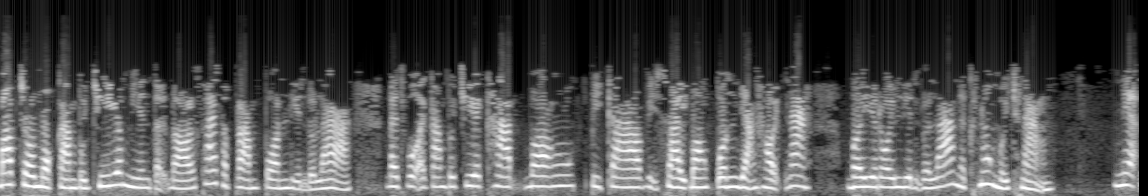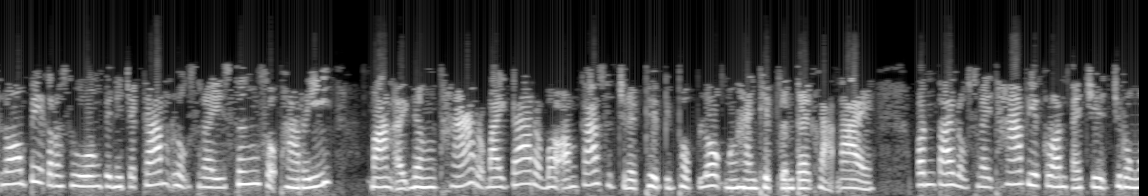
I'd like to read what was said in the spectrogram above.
ច្បាប់ចូលមកកម្ពុជាមានទៅដល់45,000លានដុល្លារដែលធ្វើឲ្យកម្ពុជាខាតបង់ពីការវិស័យបង់ពន្ធយ៉ាងហោចណាស់300លានដុល្លារនៅក្នុងមួយឆ្នាំអ្នកនាំពាក្យក្រសួងពាណិជ្ជកម្មលោកស្រីសឹងសុផារីបានឲ្យដឹងថារបាយការណ៍របស់អង្គការសុចរិតភាពពិភពលោកបង្ហាញភាពត្រឹមត្រូវខ្លះដែរ ប៉ុន្តែលោកស្រីថាវាគ្រាន់តែជាជ្រុង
